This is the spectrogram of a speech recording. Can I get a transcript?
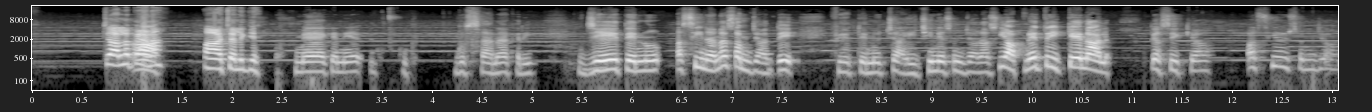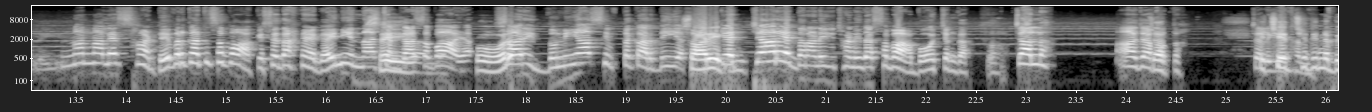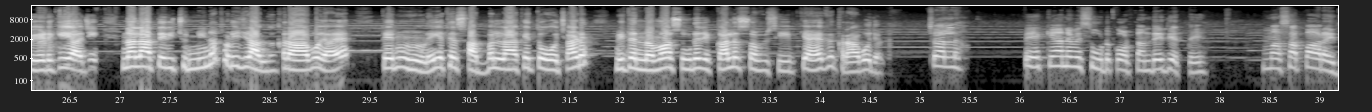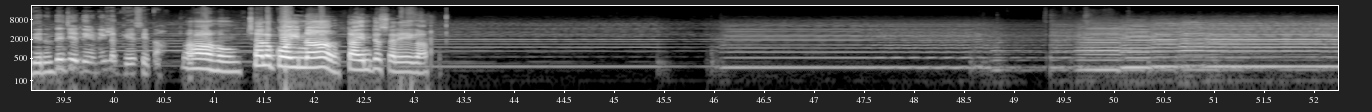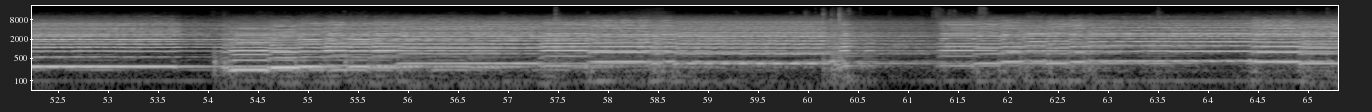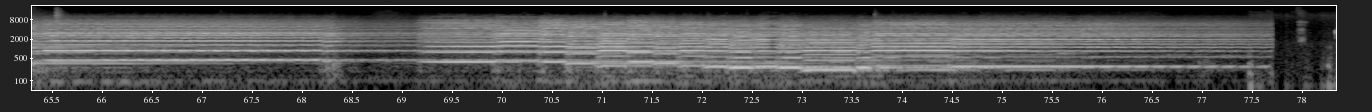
ਚੱਲ ਪੈਣਾ ਆ ਚੱਲ ਗਏ ਮੈਂ ਕਹਿੰਦੀ ਹਾਂ, ਗੁੱਸਾ ਨਾ ਕਰੀ। ਜੇ ਤੈਨੂੰ ਅਸੀਂ ਨਾ ਨਾ ਸਮਝਾਉਂਦੇ ਫਿਰ ਤੈਨੂੰ ਝਾਈ ਜੀ ਨੇ ਸਮਝਾਉਣਾ ਸੀ ਆਪਣੇ ਤਰੀਕੇ ਨਾਲ ਤੇ ਅਸੀਂ ਕਿਹਾ ਅਸੀਂ ਉਹ ਸਮਝਾ ਲਈ ਨਾ ਨਾਲੇ ਸਾਡੇ ਵਰਗਾ ਤੇ ਸੁਭਾਅ ਕਿਸੇ ਦਾ ਹੈਗਾ ਹੀ ਨਹੀਂ ਇੰਨਾ ਸਹੀ ਚੰਗਾ ਗੱਲ ਹੈ। ਸੁਭਾਅ ਆ। ਹੋਰ? ਸਾਰੀ ਦੁਨੀਆ ਸਿਫਤ ਕਰਦੀ ਆ ਸਾਰੇ ਕਿ ਚਾਰੇ ਦਰਾਣੀ ਜਠਾਣੀ ਦਾ ਸੁਭਾਅ ਬਹੁਤ ਚੰਗਾ। ਆਹ। ਚੱਲ ਆ ਜਾ ਚੱਲ। ਪੁੱਤ। ਚੱਲ ਛੇਤੀ ਛੇਤੀ ਨਿਬੇੜ ਕੇ ਆ ਜੀ। ਨਾਲ ਆ ਤੇਰੀ ਚੁੰਨੀ ਨਾ ਥੋੜੀ ਜਿਹੀ ਰੰਗ ਖਰਾਬ ਹੋਇਆ ਹੈ। ਤੈਨੂੰ ਹੁਣੇ ਹੀ ਇੱਥੇ ਸਾਬਣ ਲਾ ਕੇ ਧੋ ਛੱਡ ਨਹੀਂ ਤੇ ਨਵਾਂ ਸੂਟ ਜੇ ਕੱਲ ਸਭ ਸੀਪ ਕੇ ਆਇਆ ਤੇ ਖਰਾਬ ਹੋ ਜਾਣਾ। ਚੱਲ ਪੇਕਿਆਂ ਨੇ ਵੀ ਸੂਟ ਕੋਟਨ ਦੇ ਦਿੱਤੇ। ਮਾਸਾ ਭਾਰਾ ਹੀ ਦੇ ਦਿੰਦੇ, ਜੇ ਦੇਣ ਹੀ ਲੱਗੇ ਸੀ ਤਾਂ। ਆਹੋ, ਚਲੋ ਕੋਈ ਨਾ ਟਾਈਮ ਤੇ ਸਰੇਗਾ।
